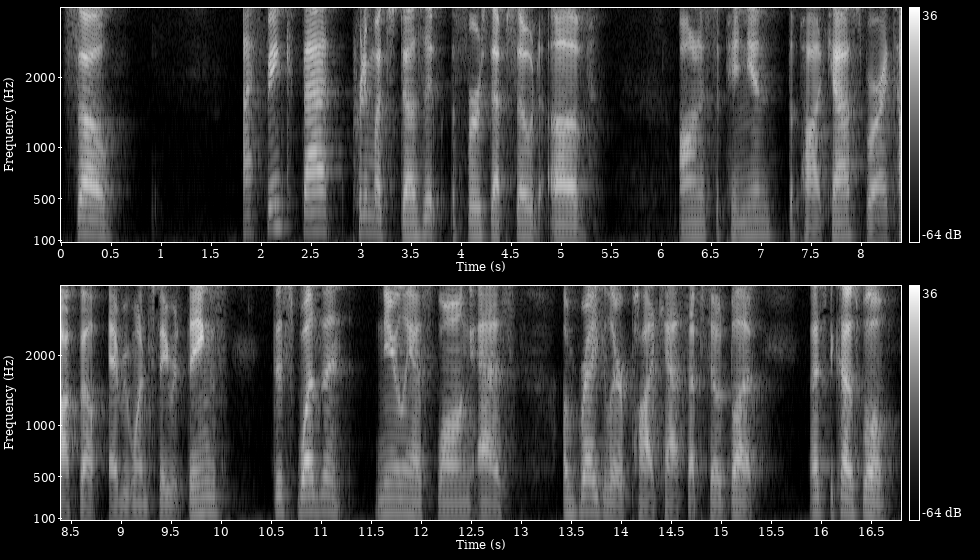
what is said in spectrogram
So, I think that pretty much does it. The first episode of Honest Opinion, the podcast where I talk about everyone's favorite things this wasn't nearly as long as a regular podcast episode, but that's because, well,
